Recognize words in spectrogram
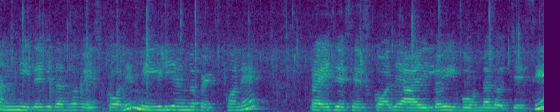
అన్ని ఇదే విధంగా వేసుకోవాలి. మీడియంగా పెట్టుకొని ఫ్రై చేసేసుకోవాలి. ఆయిల్లో ఈ బోండాలు వచ్చేసి.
